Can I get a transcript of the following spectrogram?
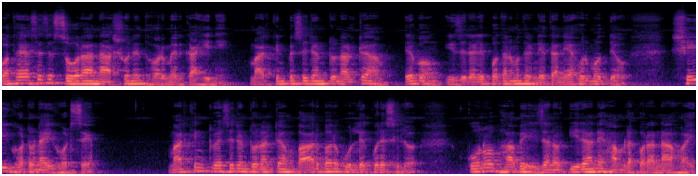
কথায় আছে যে সোরা না শোনে ধর্মের কাহিনী। মার্কিন প্রেসিডেন্ট ডোনাল্ড ট্রাম্প এবং ইসরায়েলি প্রধানমন্ত্রী নেতানিয়াহুর মধ্যেও সেই ঘটনাই ঘটছে। মার্কিন প্রেসিডেন্ট ডোনাল্ড ট্রাম্প বারবার উল্লেখ করেছিল, কোনোভাবেই যেন ইরানে হামলা করা না হয়,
